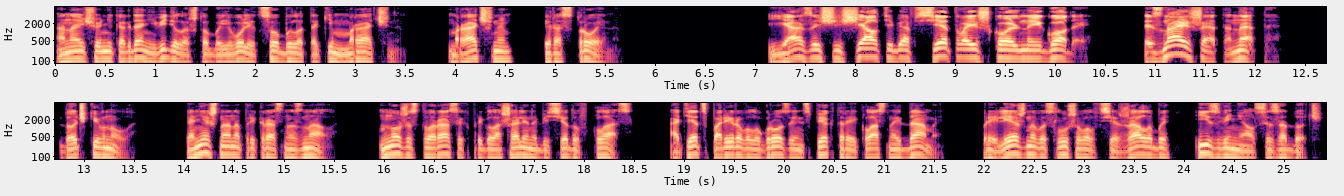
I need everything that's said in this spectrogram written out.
Она еще никогда не видела, чтобы его лицо было таким мрачным, мрачным и расстроенным. «Я защищал тебя все твои школьные годы. Ты знаешь это, Нетта?» Дочь кивнула. Конечно, она прекрасно знала. Множество раз их приглашали на беседу в класс. Отец парировал угрозы инспектора и классной дамы, прилежно выслушивал все жалобы и извинялся за дочь.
